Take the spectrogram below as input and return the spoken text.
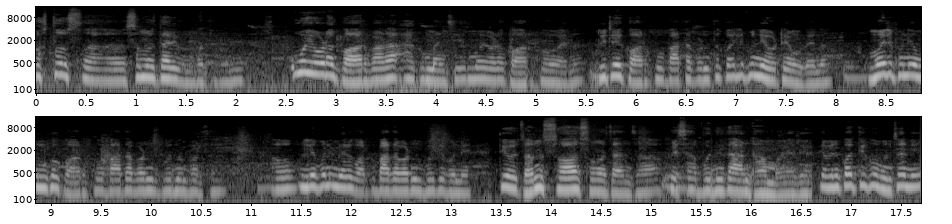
कस्तो समझदारी हुनुपर्छ ऊ एउटा घरबाट आएको मान्छे म एउटा घरको होइन दुइटै घरको वातावरण त कहिले पनि एउटै हुँदैन। मैले पनि उनको घरको वातावरण बुझ्नुपर्छ। अब उसले पनि मेरो घरको वातावरण बुझ्यो भने त्यो झन् सहजसँग जान्छ पेसा बुझ्ने त आन ठाउँ भइहाल्यो। त्यो भने कतिको हुन्छ नि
